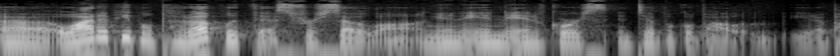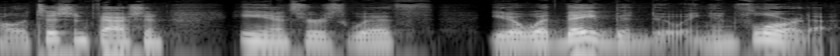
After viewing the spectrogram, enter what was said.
uh, why do people put up with this for so long? And, and, and of course, in typical, pol- you know, politician fashion, he answers with, you know, what they've been doing in Florida.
